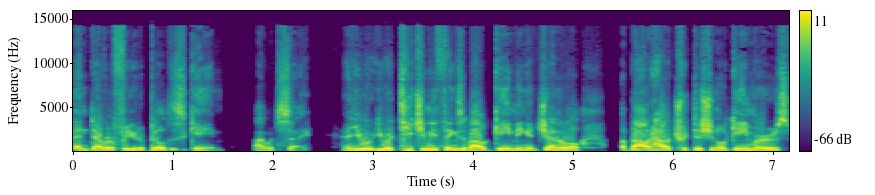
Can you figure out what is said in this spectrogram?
endeavor for you to build this game, I would say. And you you were teaching me things about gaming in general, about how traditional gamers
